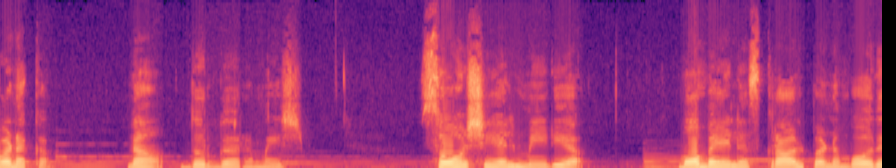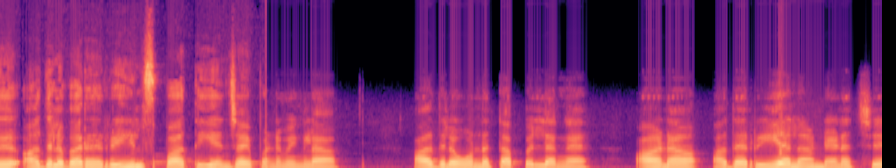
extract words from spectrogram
வணக்கம். நான் துர்கா ரமேஷ். சோஷியல் மீடியா மொபைலை ஸ்க்ரால் பண்ணும்போது அதில் வர ரீல்ஸ் பார்த்து என்ஜாய் பண்ணுவீங்களா? அதில் ஒன்றும் தப்பு இல்லைங்க. ஆனால் அதை ரியலாக நினச்சி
